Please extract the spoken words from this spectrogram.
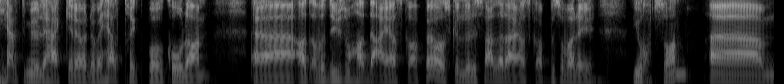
helt umulig å hacke det, og det var helt trygt på hvordan uh, at det var du som hadde eierskapet, og skulle du selge det eierskapet, så var det gjort sånn. Um,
